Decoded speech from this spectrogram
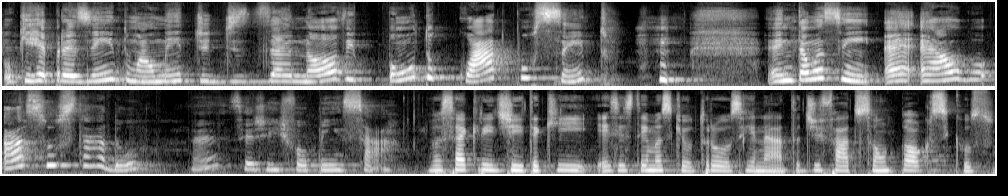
o que representa um aumento de 19,4%. Então, assim, é, é algo assustador, né, se a gente for pensar. Você acredita que esses temas que eu trouxe, Renata, de fato são tóxicos?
